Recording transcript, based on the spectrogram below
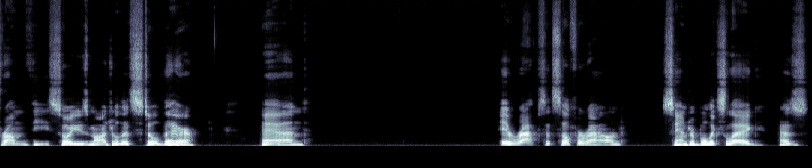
from the Soyuz module that's still there, and it wraps itself around Sandra Bullock's leg as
